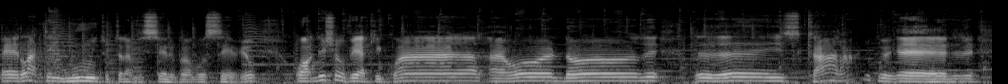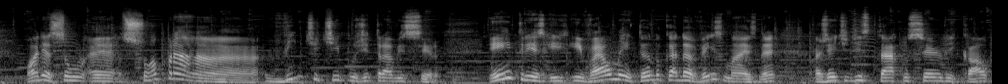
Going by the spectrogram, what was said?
é, lá tem muito travesseiro pra você, viu? Ó, deixa eu ver aqui. Qual a ordem. Caralho. É, olha, são é, só pra 20 tipos de travesseiro. Entre e, e vai aumentando cada vez mais, né? A gente destaca o cervical.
